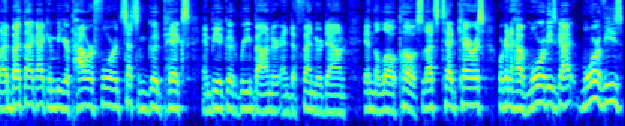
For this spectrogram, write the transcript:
but I bet that guy can be your power forward, set some good picks, and be a good rebounder and defender down in the low post. So that's Ted Karras. We're gonna have more of these guys, more of these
